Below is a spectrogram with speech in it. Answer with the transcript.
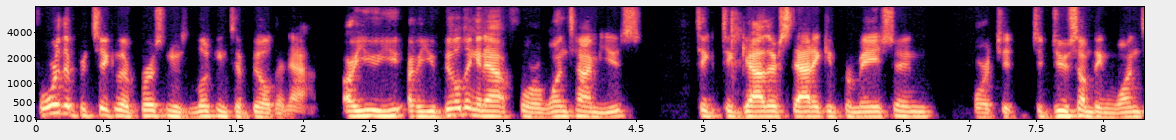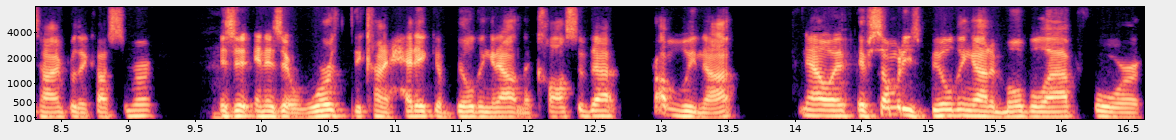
for the particular person who's looking to build an app, are you are you building an app for one-time use to, to gather static information or to, to do something one time for the customer? Hmm. Is it and is it worth the kind of headache of building it out and the cost of that? Probably not. Now, if, if somebody's building out a mobile app for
